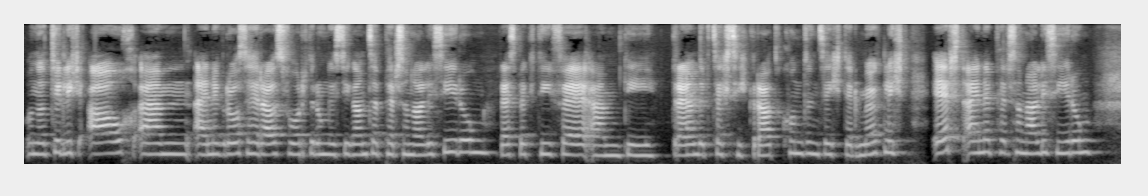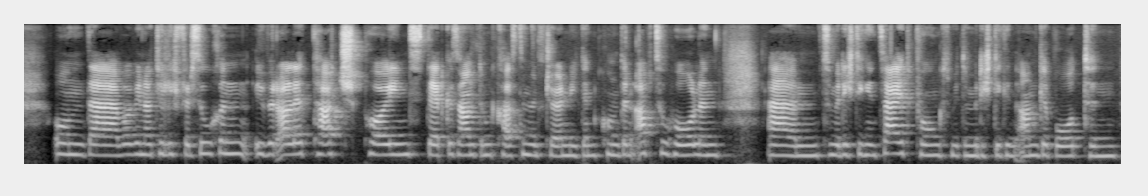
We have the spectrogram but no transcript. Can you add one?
Und natürlich auch ähm, eine große Herausforderung ist die ganze Personalisierung, respektive ähm, die 360-Grad-Kundensicht ermöglicht erst eine Personalisierung und äh, wo wir natürlich versuchen, über alle Touchpoints der gesamten Customer Journey den Kunden abzuholen, ähm, zum richtigen Zeitpunkt, mit dem richtigen Angeboten,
